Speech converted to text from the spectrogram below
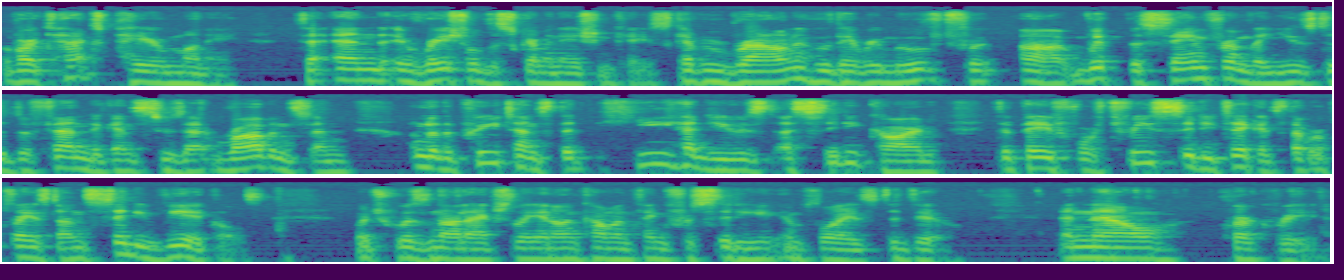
of our taxpayer money to end a racial discrimination case. Kevin Brown, who they removed for, uh, with the same firm they used to defend against Suzette Robinson under the pretense that he had used a city card to pay for three city tickets that were placed on city vehicles, which was not actually an uncommon thing for city employees to do. And now, Clerk Reid.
